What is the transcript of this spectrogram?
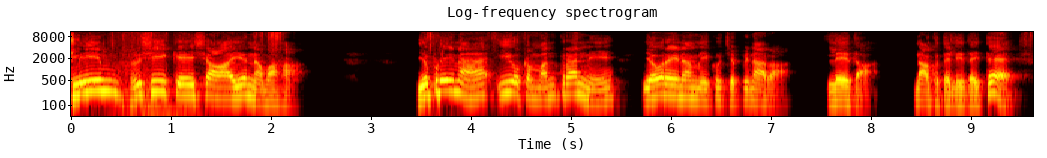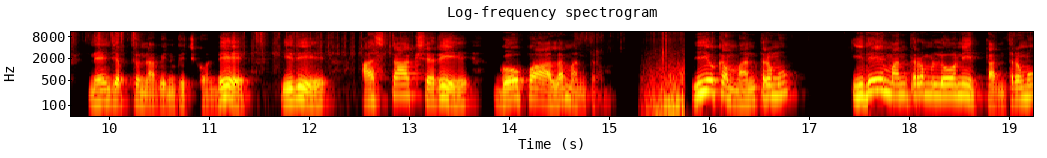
క్లీం హృషికేశాయ నమ. ఎప్పుడైనా ఈ ఒక మంత్రాన్ని ఎవరైనా మీకు చెప్పినారా? లేదా? నాకు తెలియదైతే నేను చెప్తున్నా వినిపించుకోండి. ఇది అష్టాక్షరి గోపాల మంత్రం. ఈ యొక్క మంత్రము ఇదే మంత్రంలోని తంత్రము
